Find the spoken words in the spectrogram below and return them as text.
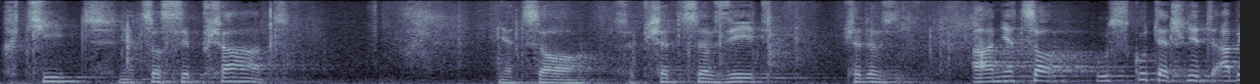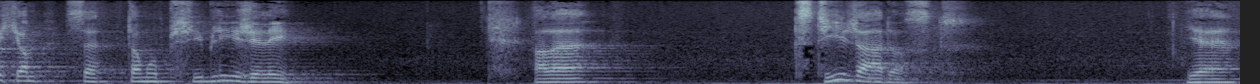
chtít, něco si přát, něco se předsevzít, předevzít a něco uskutečnit, abychom se tomu přiblížili. Ale ctížádost je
